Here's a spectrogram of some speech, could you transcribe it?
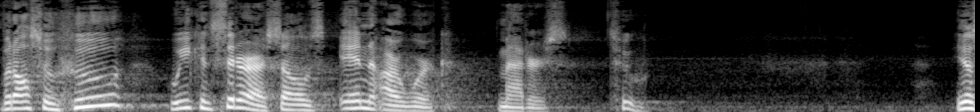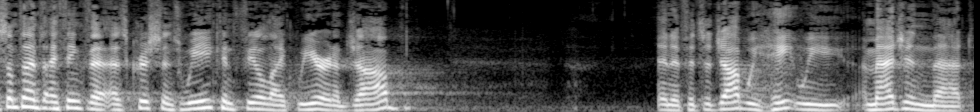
But also, who we consider ourselves in our work matters too. You know, sometimes I think that as Christians, we can feel like we are in a job and if it's a job we hate, we imagine that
